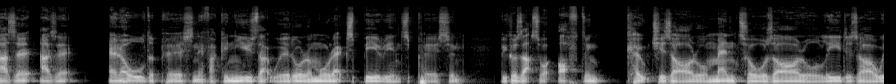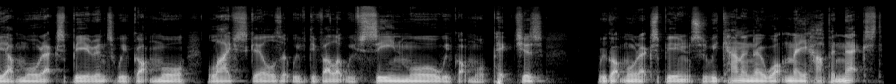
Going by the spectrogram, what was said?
as a as a an older person, if I can use that word, or a more experienced person, because that's what often coaches are, or mentors are, or leaders are. We have more experience, we've got more life skills that we've developed, we've seen more, we've got more pictures, we've got more experiences. We kind of know what may happen next.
